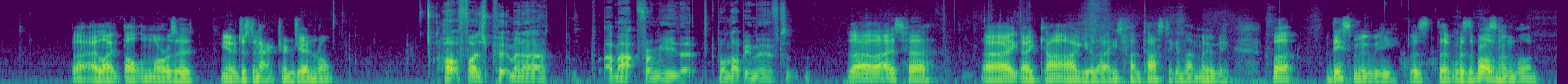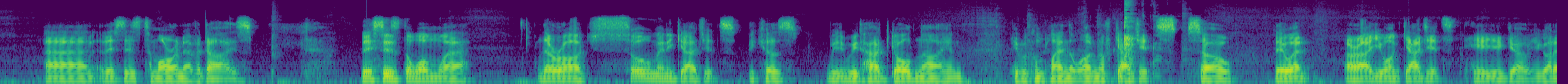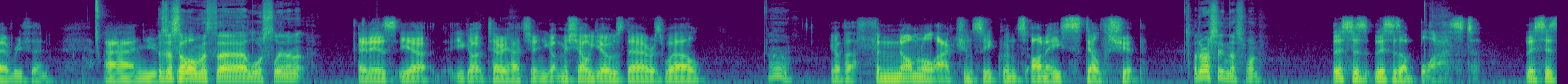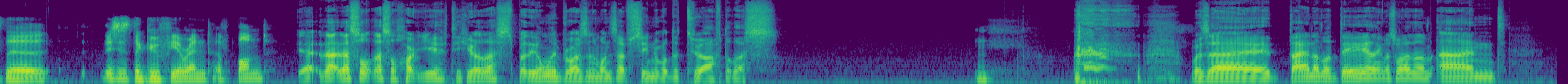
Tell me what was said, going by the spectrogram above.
but I like Dalton more as a you know just an actor in general. Hot Fuzz put him in a a map for me that will not be moved. That, that is fair. Uh, I I can't argue with that. He's fantastic in that movie. But this movie was the was the Brosnan one, and this is Tomorrow Never Dies. This is the one where there are so many gadgets because we we'd had GoldenEye and people complained there weren't enough gadgets, so they went, "All right, you want gadgets? Here you go. You got everything." And you Is this the one with uh, Lois Lane in it? It is, yeah. You got Teri Hatcher and you got Michelle Yeoh's there as well. Oh, You have a phenomenal action sequence on a stealth ship. I've never seen this one. This is this is a blast. This is the this is the goofier end of Bond. Yeah, that this'll this'll hurt you to hear this, but the only Brosnan ones I've seen were the two after this. was uh, Die Another Day, I think was one of them, and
